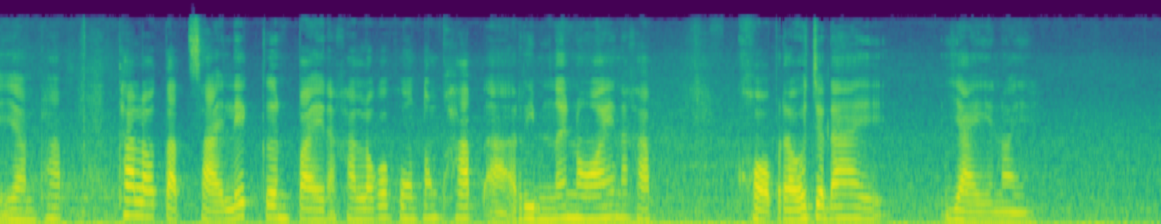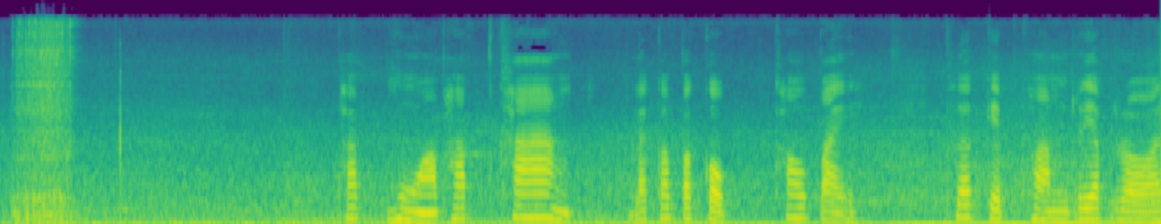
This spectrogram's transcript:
ยายามพับ ถ้าเราตัดสายเล็กเกินไปนะคะ เราก็คงต้องพับริมน้อยๆนะคะขอบเราจะได้ใหญ่หน่อย พับหัวพับข้าง แล้วก็ประกบเข้าไป เพื่อเก็บความเรียบร้อย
